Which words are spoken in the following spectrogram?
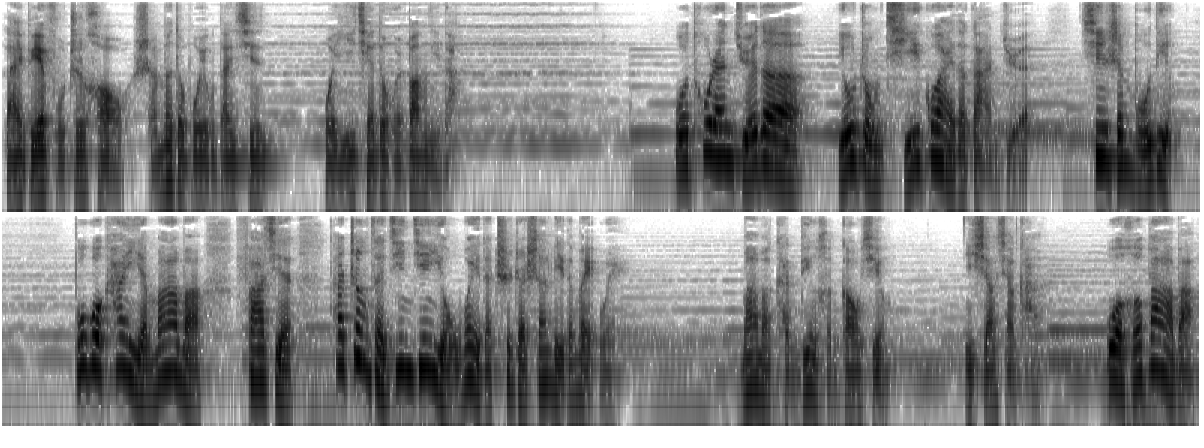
来别府之后什么都不用担心，我一切都会帮你的。我突然觉得有种奇怪的感觉，心神不定。不过看一眼妈妈，发现她正在津津有味地吃着山里的美味。妈妈肯定很高兴。你想想看，我和爸爸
